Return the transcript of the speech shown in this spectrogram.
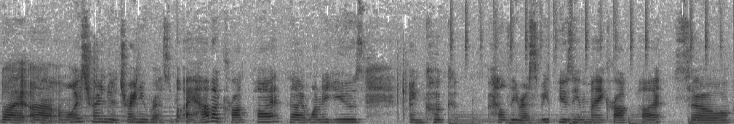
but uh, I'm always trying to try new recipes. I have a crock pot that I want to use and cook healthy recipes using my crock pot. So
